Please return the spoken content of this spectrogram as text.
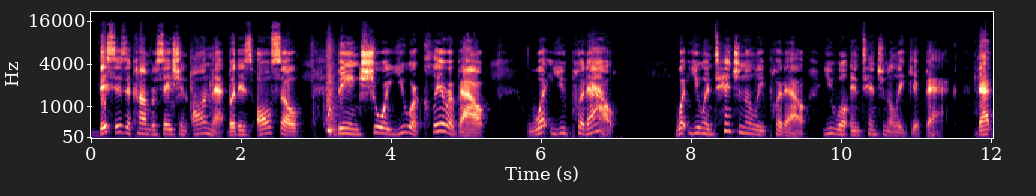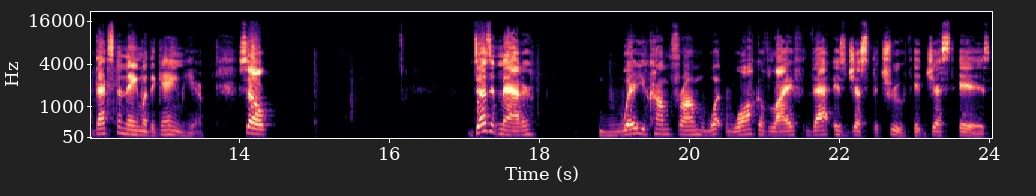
This is a conversation on that, but it's also being sure you are clear about what you put out, what you intentionally put out. You will intentionally get back. That that's the name of the game here. So doesn't matter where you come from, what walk of life, that is just the truth. It just is.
